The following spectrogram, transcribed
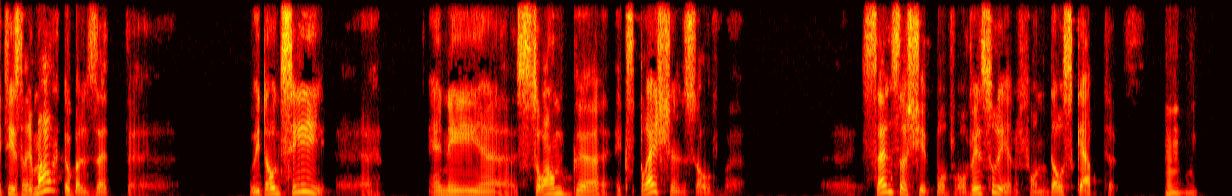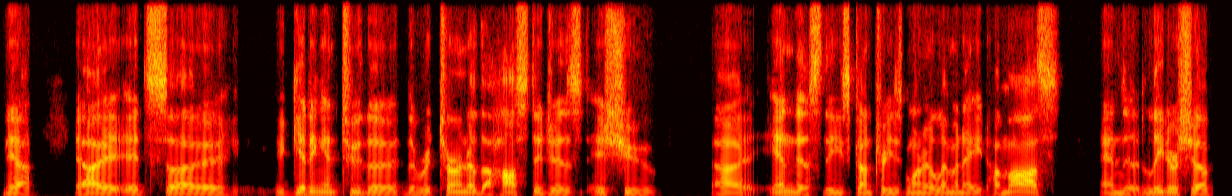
it is remarkable that uh, we don't see uh, any uh, strong uh, expressions of censorship of, of Israel from those captors. Mm-hmm. Yeah. Yeah, it's getting into the, the return of the hostages issue uh, in this. These countries want to eliminate Hamas, and the leadership.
